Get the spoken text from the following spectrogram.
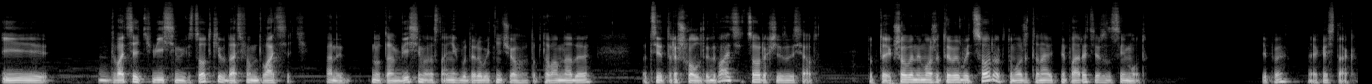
І 28% дасть вам 20, а не ну там 8 останніх буде робити нічого. Тобто вам треба оці трешхолди 20, 40, 60. Тобто, якщо ви не можете вибити 40, то можете навіть не паритися за цей мод. Типи, якось так.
